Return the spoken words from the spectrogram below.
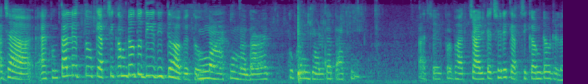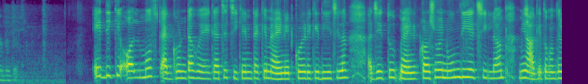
আচ্ছা এখন তাহলে তো ক্যাপসিকামটাও তো দিয়ে দিতে হবে তো? না এখন না দাঁড়া একটুখানি জলটা তাতু আচ্ছা এরপর ভাত চালটা ছেড়ে ক্যাপসিকামটাও ঢেলে দেবে। এদিকে অলমোস্ট এক ঘণ্টা হয়ে গেছে চিকেনটাকে ম্যারিনেট করে রেখে দিয়েছিলাম। আর যেহেতু ম্যারিনেট করার সময় নুন দিয়েছিলাম, আমি আগে তোমাদের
